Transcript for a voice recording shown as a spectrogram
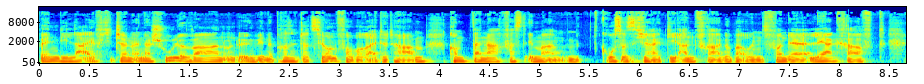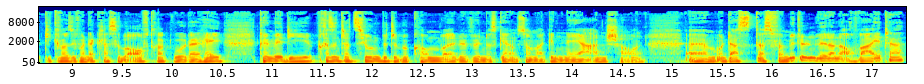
wenn die Live-Teacher in einer Schule waren und irgendwie eine Präsentation vorbereitet haben, kommt danach fast immer mit großer Sicherheit die Anfrage bei uns von der Lehrkraft, die quasi von der Klasse beauftragt wurde, hey, können wir die Präsentation bitte bekommen, weil wir würden das gerne uns nochmal näher anschauen. Ähm, und das, das vermitteln wir dann auch weiter,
